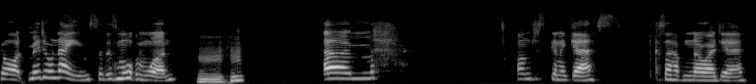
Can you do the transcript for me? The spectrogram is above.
god. Middle name, so there's more than one. hmm Um I'm just gonna guess because I have no idea.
